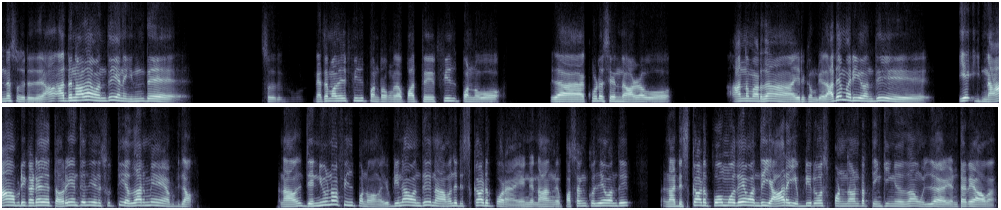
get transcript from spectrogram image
என்ன சொல்றது? அதனால வந்து எனக்கு இந்த நிஜமாவே ஃபீல் பண்றவங்கள பார்த்து ஃபீல் பண்ணவோ இல்லை கூட சேர்ந்து அழவோ அந்த மாதிரி தான் இருக்க முடியாது. அதே மாதிரி வந்து ஏ நான் அப்படி கிடையாது தவிர என் தெரிஞ்சு என்னை சுற்றி எல்லாருமே அப்படிதான். நான் வந்து ஜென்யூனாக ஃபீல் பண்ணுவாங்க. எப்படின்னா வந்து நான் வந்து டிஸ்கார்டு போகிறேன் எங்கள் நாங்கள் பசங்களுக்குள்ளேயே வந்து நான் டிஸ்கார்டு போகும்போதே வந்து யாரை எப்படி ரோஸ் பண்ணான்ற திங்கிங் தான் உள்ள என்டரே ஆவேன்.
